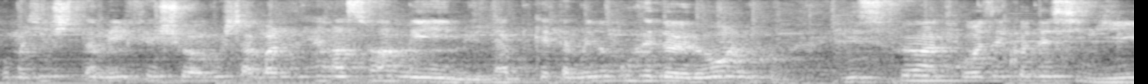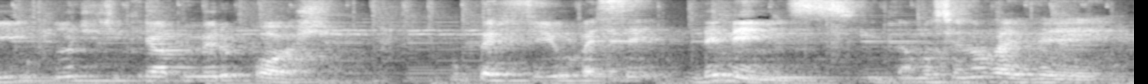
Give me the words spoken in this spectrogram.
como a gente também fechou alguns trabalhos em relação a memes, né? Porque também no Corredor Irônico, isso foi uma coisa que eu decidi antes de criar o primeiro post. O perfil vai ser de memes. Então você não vai ver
